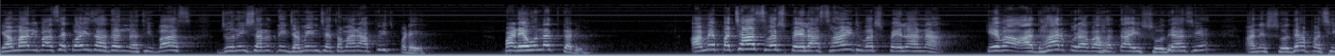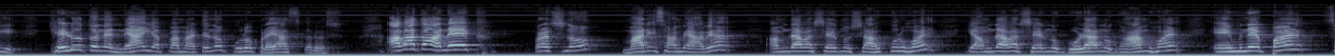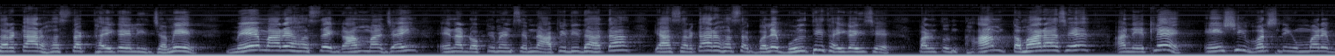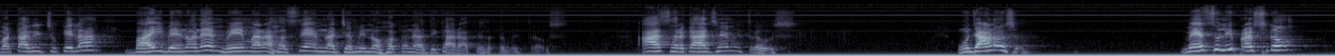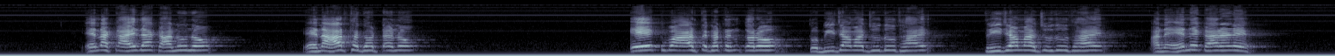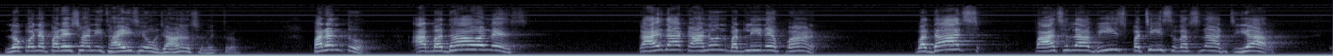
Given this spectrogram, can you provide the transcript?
કે અમારી પાસે કોઈ સાધન નથી. બસ, જૂની શરતની જમીન છે, તમારે આપવી જ પડે. પણ એવું નથી કર્યું. અમે પચાસ વર્ષ પહેલાં સાઠ વર્ષ પહેલાંના કેવા આધાર પુરાવા હતા એ શોધ્યા છે અને શોધ્યા પછી ખેડૂતોને ન્યાય આપવા માટેનો પૂરો પ્રયાસ કર્યો છે. આવા તો અનેક પ્રશ્નો મારી સામે આવ્યા. અમદાવાદ શહેરનું શાહપુર હોય કે અમદાવાદ શહેરનું ઘોડાનું ગામ હોય, એમને પણ સરકાર હસ્તક થઈ ગયેલી જમીન. મેં મારે હસ્તે ગામમાં જઈ એના ડોક્યુમેન્ટ્સ એમને આપી દીધા હતા કે આ સરકાર હસ્તક ભલે ભૂલથી થઈ ગઈ છે, પરંતુ આમ તમારા છે અને એટલે એંશી વર્ષની ઉંમરે વટાવી ચૂકેલા ભાઈ બહેનોને મેં મારા હસ્તે એમના જમીનનો હક અને અધિકાર આપ્યો હતો મિત્રો આ સરકાર છે મિત્રો હું જાણું છું. મહેસૂલી પ્રશ્નો, એના કાયદા કાનૂનો એના અર્થઘટનો. એકમાં અર્થઘટન કરો તો બીજામાં જુદું થાય, ત્રીજામાં જુદું થાય, અને એને કારણે લોકોને પરેશાની થાય છે હું જાણું છું મિત્રો. પરંતુ આ બધાઓને કાયદા કાનૂન બદલીને પણ બધા જ પાછલા વીસ, પચીસ વર્ષના જીઆર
